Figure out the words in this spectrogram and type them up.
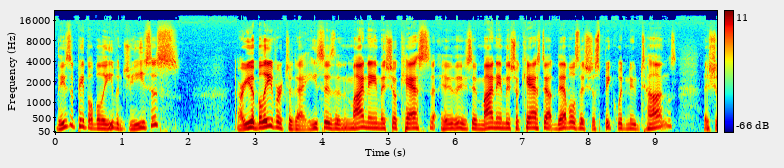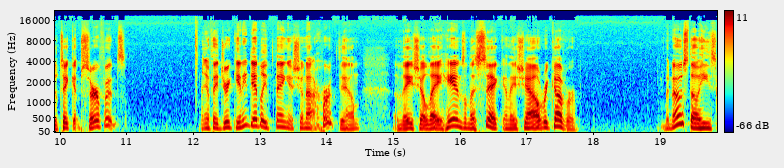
These are people believe in Jesus. Are you a believer today? He says, In my name they shall cast he said, my name they shall cast out devils, they shall speak with new tongues, they shall take up serpents if they drink any deadly thing, it shall not hurt them. They shall lay hands on the sick, and they shall recover. But notice, though, he's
